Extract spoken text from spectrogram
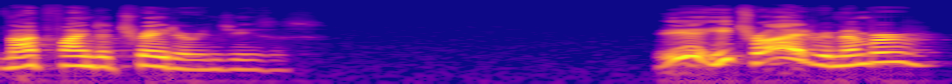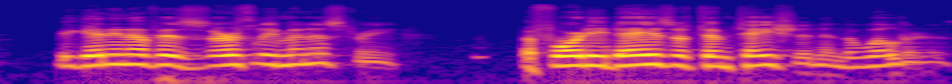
not find a traitor in Jesus. He, he tried, remember, beginning of his earthly ministry, the 40 days of temptation in the wilderness.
